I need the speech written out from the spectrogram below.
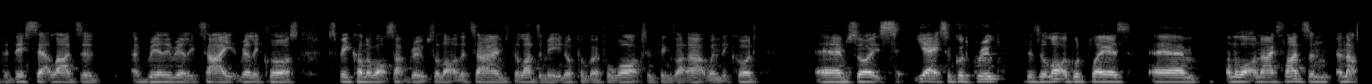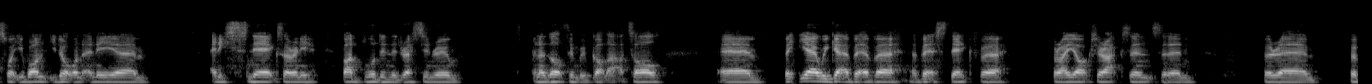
but this set of lads are, are really, really tight, really close. Speak on the WhatsApp groups a lot of the times. The lads are meeting up and going for walks and things like that when they could. Um, so it's yeah, it's a good group. There's a lot of good players um, and a lot of nice lads, and, and that's what you want. You don't want any um, any snakes or any bad blood in the dressing room and I don't think we've got that at all. Um, but yeah, we get a bit of a, a bit of stick for for our Yorkshire accents and for um, for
